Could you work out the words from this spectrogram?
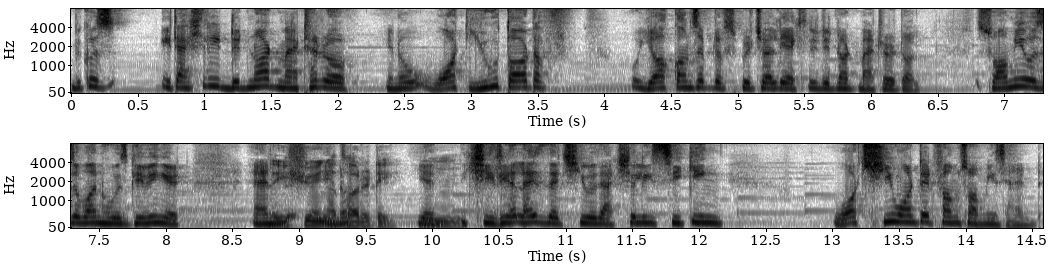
because it actually did not matter of you know what you thought of your concept of spirituality actually did not matter at all. Swami was the one who was giving it, and The issuing you know, authority. Yeah, Hmm. she realized that she was actually seeking what she wanted from Swami's hand,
